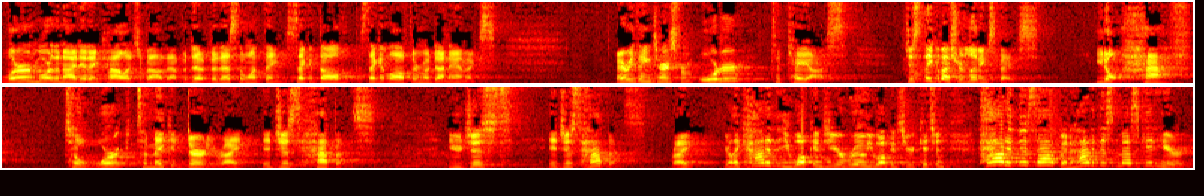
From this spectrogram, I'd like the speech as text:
learn more than I did in college about that, but, but that's the one thing. Second law, second law of thermodynamics. Everything turns from order to chaos. Just think about your living space. You don't have to work to make it dirty, right? It just happens. You just, it just happens, right? You're like, how did you walk into your room, you walk into your kitchen? How did this happen? How did this mess get here?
